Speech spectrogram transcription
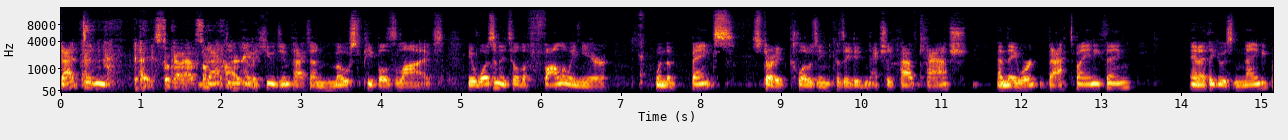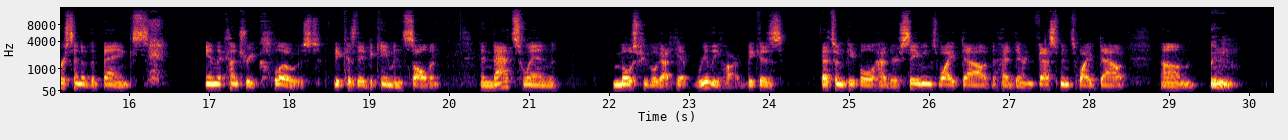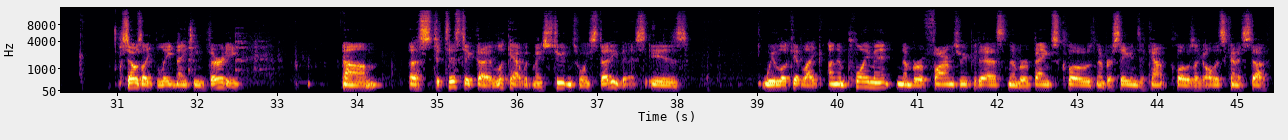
That didn't Yeah, still got to have some that didn't have a huge impact on most people's lives. It wasn't until the following year when the banks started closing because they didn't actually have cash and they weren't backed by anything. And I think it was 90% of the banks in the country closed because they became insolvent. And that's when most people got hit really hard because that's when people had their savings wiped out, had their investments wiped out. Um, so it was like late 1930. Um, a statistic that I look at with my students when we study this is we look at like unemployment, number of farms repossessed, number of banks closed, number of savings account closed, like all this kind of stuff.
